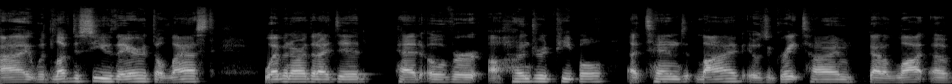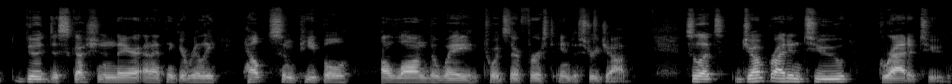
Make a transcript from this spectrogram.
I would love to see you there. The last webinar that I did had over a hundred people attend live. It was a great time. Got a lot of good discussion in there, and I think it really helped some people along the way towards their first industry job. So let's jump right into gratitude.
